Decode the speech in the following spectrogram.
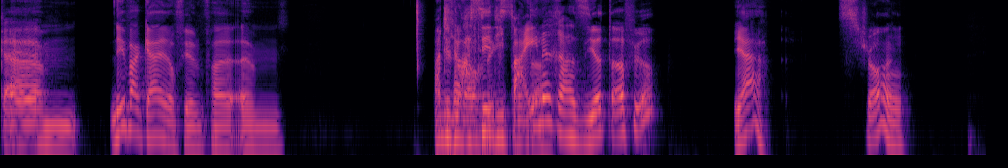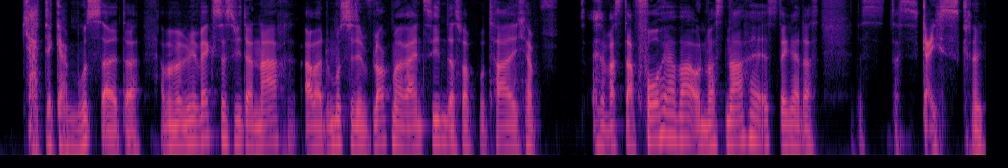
Geil. Ähm, nee, war geil auf jeden Fall. Ähm, Warte, du hast dir die. Beine rasiert dafür? ja, Strong. Ja, Digga, muss, Alter. Aber bei mir wächst das wieder nach. Aber du musst dir den Vlog mal reinziehen. Das war brutal. Ich habe, also was da vorher war und was nachher ist, Digga, das, das, das ist geisteskrank.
